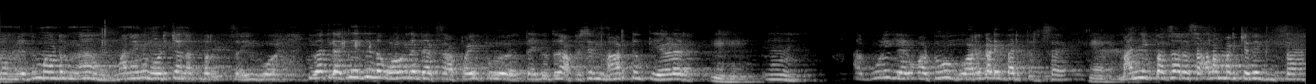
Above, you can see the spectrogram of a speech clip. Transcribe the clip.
ನಮ್ಮ ಯಜಮಾನ್ರನ್ನ ಮನೆಗೆ ನೋಡ್ಕೊಳಕ್ ಬರುತ್ತೆ. ಸರ್ ಈಗ ಇವತ್ತು ಹದಿನೈದು ದಿನ ಹೋಗ್ಲೇಬೇಕು ಸರ್ ಪೈಪ್ ತೆಗೆದು ಆಪರೇಷನ್ ಮಾಡ್ತಂತ ಹೇಳ್ಯಾರ. ಹ್ಞೂ ಆ ಗುಳಿಗೆ ಒಟ್ಟು ಹೊರಗಡೆ ಬರ್ತಾರೆ ಸರ್ ಮನೆ ಮೊನ್ನೆ ಇಪ್ಪತ್ತು ಸಾವಿರ ಸಾಲ ಮಾಡ್ಕೋಬೇಕಿಲ್ಲ ಸರ್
